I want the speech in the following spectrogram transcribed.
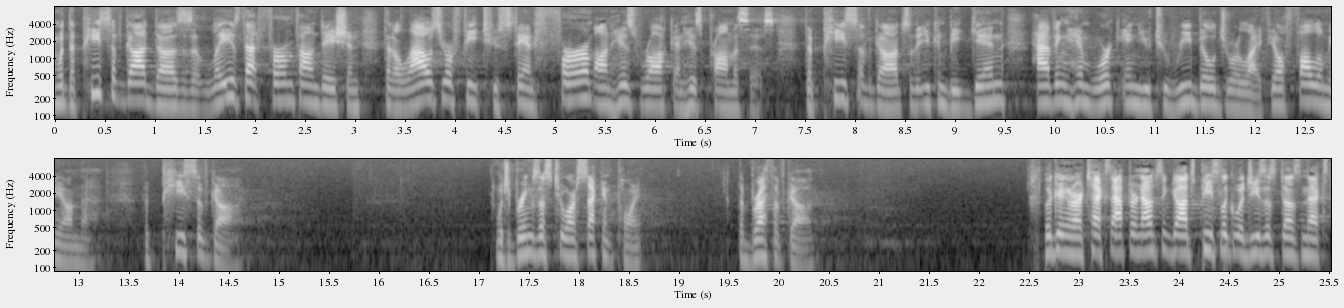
And what the peace of God does is it lays that firm foundation that allows your feet to stand firm on His rock and His promises. The peace of God, so that you can begin having Him work in you to rebuild your life. Y'all follow me on that. The peace of God. Which brings us to our second point the breath of God. Looking at our text, after announcing God's peace, look at what Jesus does next.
